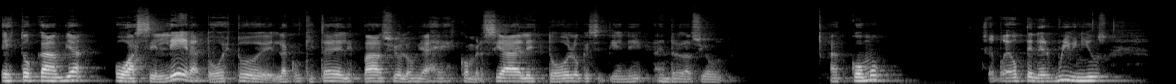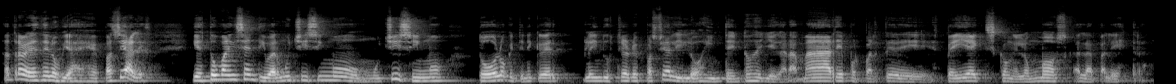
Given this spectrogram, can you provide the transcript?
Esto cambia o acelera todo esto de la conquista del espacio, los viajes comerciales, todo lo que se tiene en relación a cómo se puede obtener revenues a través de los viajes espaciales. Y esto va a incentivar muchísimo, muchísimo todo lo que tiene que ver la industria aeroespacial y los intentos de llegar a Marte por parte de SpaceX con Elon Musk a la palestra.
